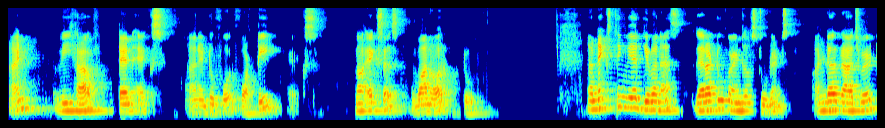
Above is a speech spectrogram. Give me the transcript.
and we have 10x and into 4 40x now x is 1 or 2 now next thing we are given as there are two kinds of students, undergraduate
